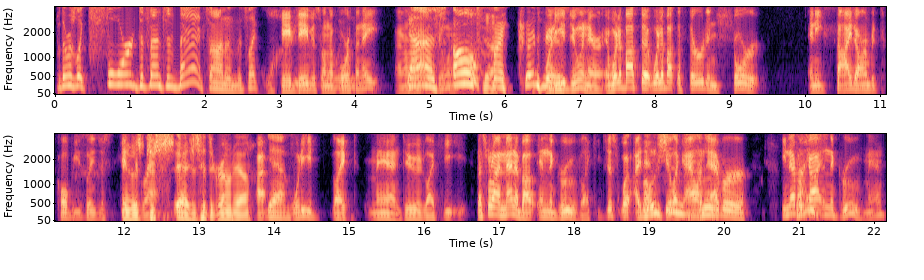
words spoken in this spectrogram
but there was like four defensive backs on him. It's like why Gabe Davis on the fourth and eight. I don't know. Yes. Oh Yeah. my goodness. What are you doing there? And what about the what about the third and short? And he sidearmed it to Cole Beasley. Just hit And it was ground. just yeah, just hit the ground. Yeah, I- Yeah. What do you like, man, dude? Like he. That's what I meant about in the groove. Like he just what I didn't feel like Motions, I Allen mean, ever. He never got in the groove, man.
